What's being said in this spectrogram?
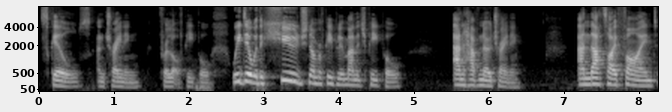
skills and training for a lot of people. We deal with a huge number of people who manage people and have no training. And that I find,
